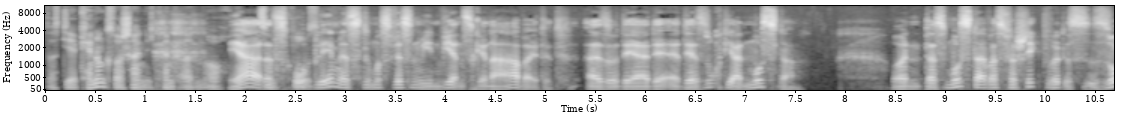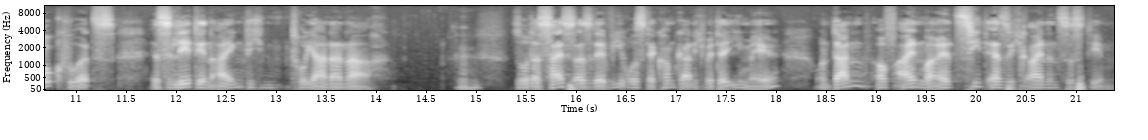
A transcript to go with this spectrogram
dass die Erkennungswahrscheinlichkeit dann auch. Ja, das Problem ist, du musst wissen, wie ein Virenscanner arbeitet. Also der, der, der sucht ja ein Muster. Und das Muster, was verschickt wird, ist so kurz, es lädt den eigentlichen Trojaner nach. Mhm. So, das heißt also, der Virus, der kommt gar nicht mit der E-Mail und dann auf einmal zieht er sich rein ins System.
